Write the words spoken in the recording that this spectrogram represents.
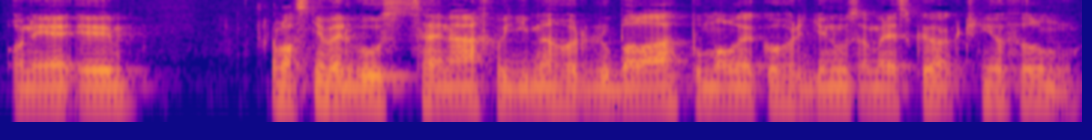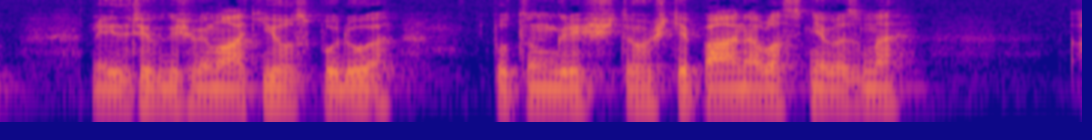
on je i vlastně ve dvou scénách vidíme Hordubala pomalu jako hrdinu z amerického akčního filmu. Nejdřív, když vymlátí hospodu a potom, když toho Štěpána vlastně vezme a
